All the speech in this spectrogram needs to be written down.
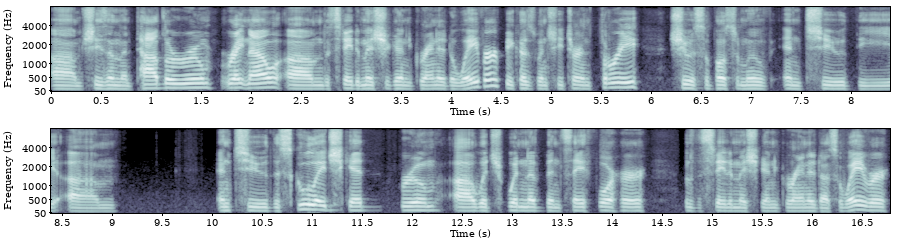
Um, she's in the toddler room right now. Um, the state of Michigan granted a waiver because when she turned three, she was supposed to move into the um, into the school age kid room, uh, which wouldn't have been safe for her. But the state of Michigan granted us a waiver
